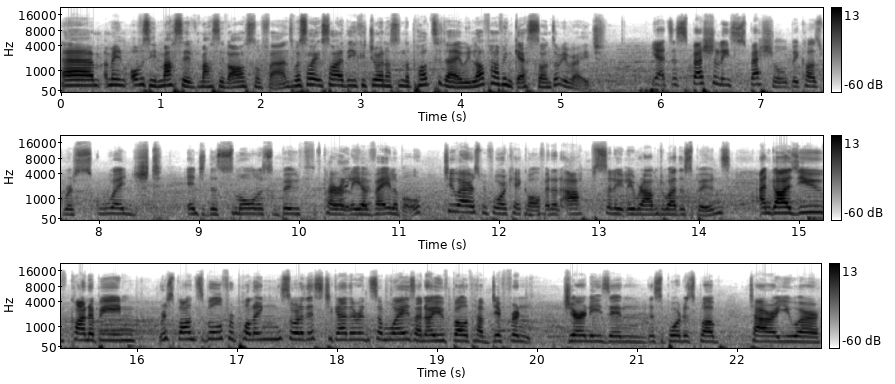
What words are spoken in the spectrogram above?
Um, I mean, obviously, massive, massive Arsenal fans. We're so excited that you could join us on the pod today. We love having guests on, don't we, Rage? Yeah, it's especially special because we're squidged into the smallest booth currently available two hours before kickoff in an absolutely rammed Wetherspoons. And guys, you've kind of been responsible for pulling sort of this together in some ways. I know you've both have different journeys in the supporters club. Tara, you were.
